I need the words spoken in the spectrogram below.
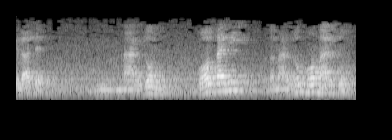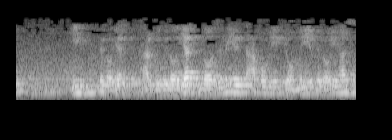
ولایت مردم با ولی و مردم با مردم. این ولایت هر دو ولایت لازمه تحقق یک جامعه ولایی هست.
